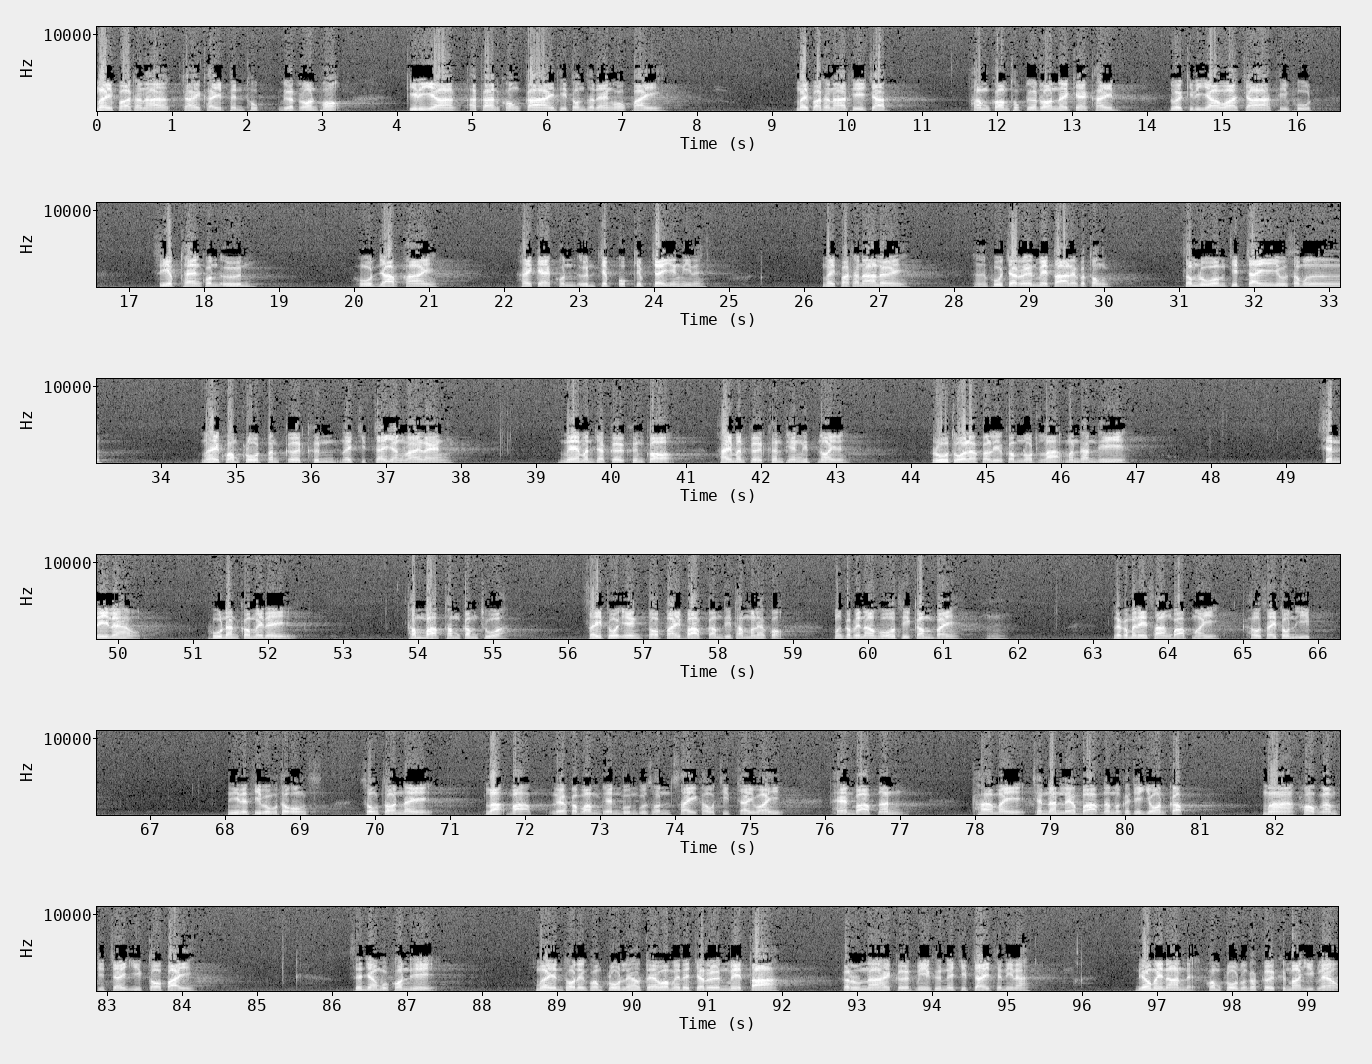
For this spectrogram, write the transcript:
ไม่ปรารถนาจะให้ใครเป็นทุกข์เดือดร้อนเพราะกิริยาอาการของกายที่ตนแสดงออกไป ไม่ปรารถนาที่จะทำความทุกข์เดือดร้อนให้แก่ใคร ด้วยกิริยาวาจาที่พูด สียบแทงคนอื่น พูดหยาบคาย ให้แก่คนอื่นเจ็บอกเจ็บใจอย่างนี้นะ ไม่ปรารถนาเลยผู้เจริญเมตตาแล้วก็ต้องสำรวมจิตใจอยู่เสมอ ไม่ให้ความโกรธมันเกิดขึ้นในจิตใจอย่างร้ายแรง แม้มันจะเกิดขึ้นก็ให้มันเกิดขึ้นเพียงนิดหน่อย รู้ตัวแล้วก็รีบกำหนดละมันทันที เช่นนี้แล้ว ผู้นั้นก็ไม่ได้ทำบาปทำกรรมชั่ว ใส่ตัวเองต่อไปบาปกรรมที่ทำมาแล้วก็ มันก็เป็นอโหสิกรรมไปแล้วก็ไม่ได้สร้างบาปใหม่ เข้าใส่ตนอีก นี่นะที่พระพุทธองค์ทรงสอนให้ละบาป แล้วก็บำเพ็ญบุญกุศลใส่เข้าจิตใจไว้ แทนบาปนั้น ถ้าไม่เช่นนั้นแล้วบาปนั้นมันก็จะย้อนกลับมาครอบงำจิตใจอีกต่อไปเช่นอย่างบุคคลที่ เมื่อเห็นโทษแห่งความโกรธแล้ว แต่ว่าไม่ได้เจริญเมตตากรุณาให้เกิดมีขึ้นในจิตใจเช่นนี้นะ เดี๋ยวไม่นานเนี่ยความโกรธมันก็เกิดขึ้นมาอีกแล้ว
